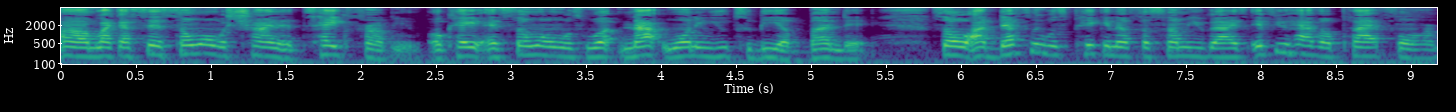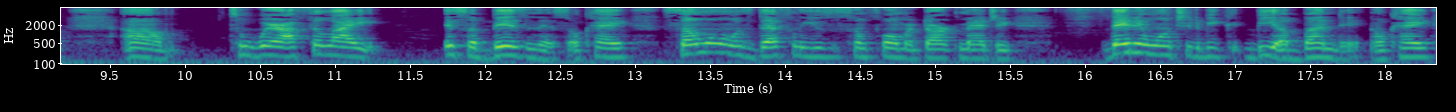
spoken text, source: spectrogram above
Um, like I said, someone was trying to take from you, okay? And someone was what not wanting you to be abundant. So I definitely was picking up for some of you guys. If you have a platform um, to where I feel like it's a business, okay? Someone was definitely using some form of dark magic. They didn't want you to be be abundant, okay?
